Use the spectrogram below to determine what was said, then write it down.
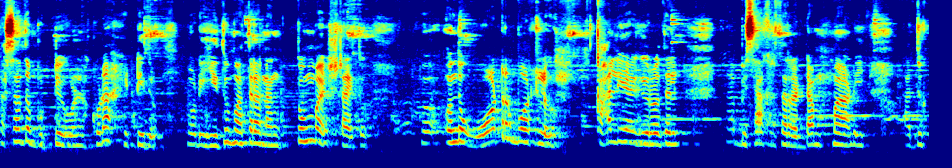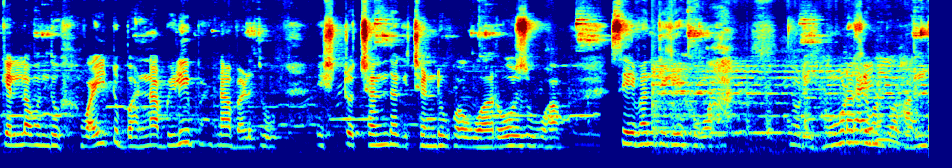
ಕಸದ ಬುಟ್ಟಿಗಳ್ನ ಕೂಡ ಇಟ್ಟಿದ್ರು. ನೋಡಿ, ಇದು ಮಾತ್ರ ನಂಗೆ ತುಂಬ ಇಷ್ಟ ಆಯಿತು. ಒಂದು ವಾಟರ್ ಬಾಟ್ಲು ಖಾಲಿಯಾಗಿರೋದಲ್ಲಿ ಬಿಸಾಕಿರ್ತಾರೆ ಡಂಪ್ ಮಾಡಿ ಅದಕ್ಕೆಲ್ಲ ಒಂದು ವೈಟ್ ಬಣ್ಣ, ಬಿಳಿ ಬಣ್ಣ ಬೆಳೆದು ಎಷ್ಟು ಚೆಂದಾಗಿ ಚೆಂಡು ಹೂವು, ರೋಸ್ ಹೂವು, ಸೇವಂತಿಗೆ ಹೂವು. ನೋಡಿ ನೋಡೋಕ್ಕೆ ಒಂದು ಅಂದ.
